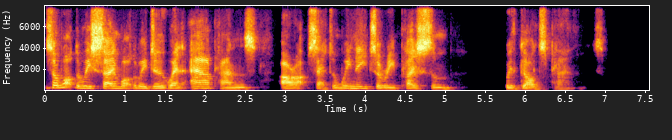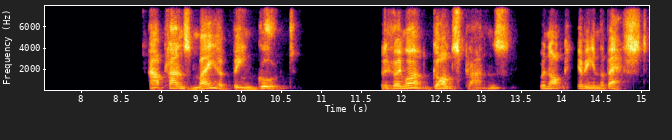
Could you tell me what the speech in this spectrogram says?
So, what do we say and what do we do when our plans are upset and we need to replace them with God's plans? Our plans may have been good, but if they weren't God's plans, we're not giving Him the best.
